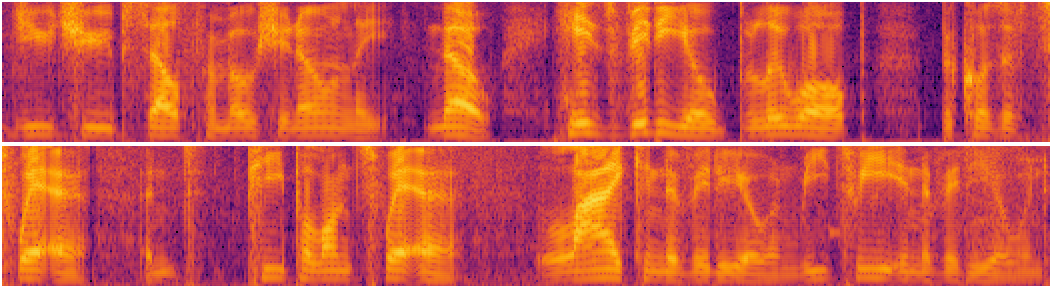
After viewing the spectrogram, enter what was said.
YouTube self-promotion only. No, his video blew up because of Twitter and people on Twitter liking the video and retweeting the video and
